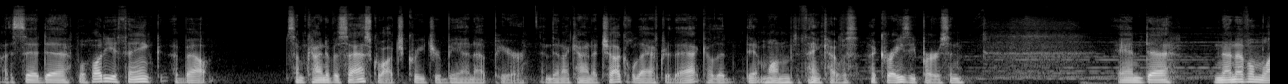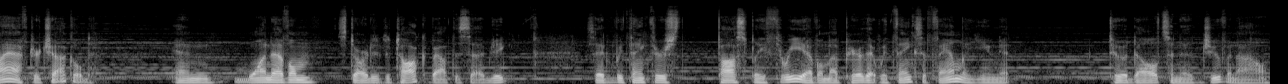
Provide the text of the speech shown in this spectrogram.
I said, uh, Well, what do you think about some kind of a Sasquatch creature being up here. And then I kind of chuckled after that because I didn't want them to think I was a crazy person. And uh, none of them laughed or chuckled. And one of them started to talk about the subject. Said, We think there's possibly three of them up here that we think's a family unit two adults and a juvenile.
